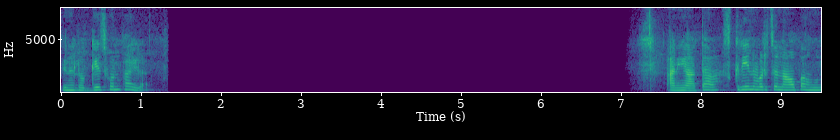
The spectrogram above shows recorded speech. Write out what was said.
तिनं लगेच फोन पाहिला. आणि आता स्क्रीनवरचं नाव पाहून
